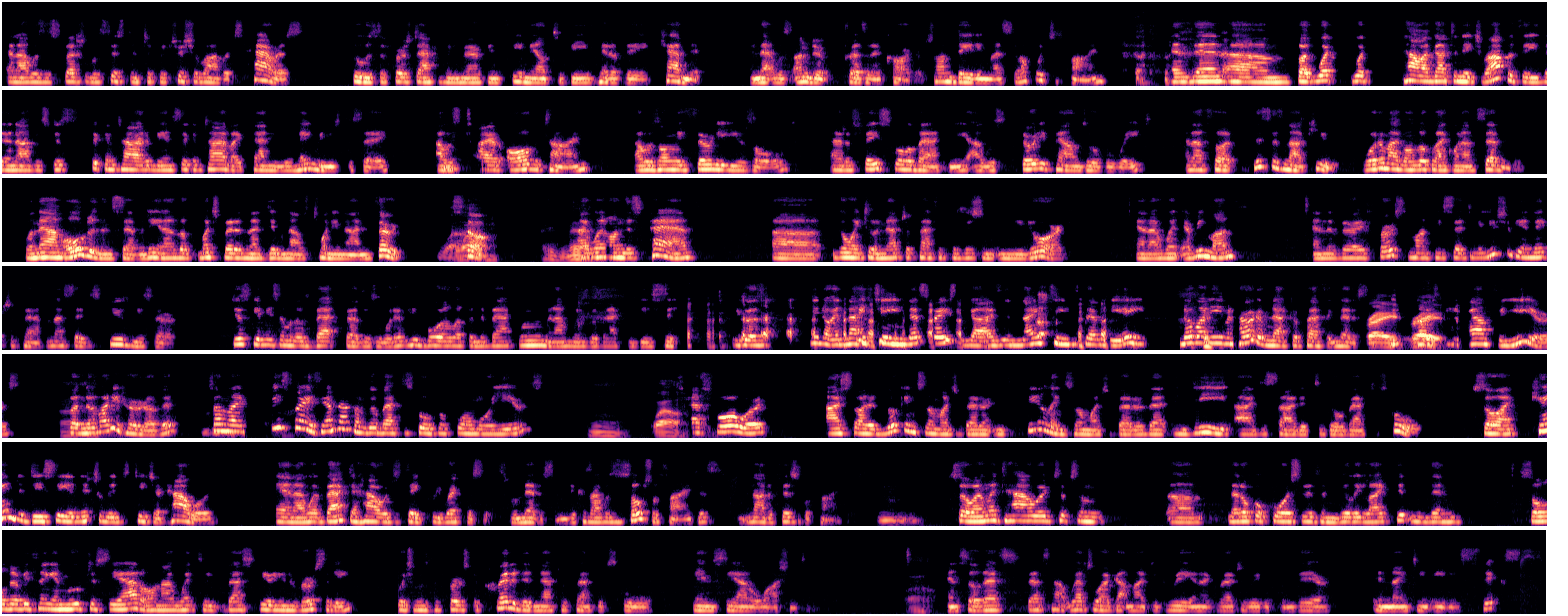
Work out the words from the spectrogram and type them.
And I was a special assistant to Patricia Roberts Harris, who was the first African American female to be head of the cabinet. And that was under President Carter. So I'm dating myself, which is fine. and then, um, but what, what, how I got to naturopathy, then I was just sick and tired of being sick and tired, like Fannie Lou Hamer used to say. I was tired all the time. I was only 30 years old. I had a face full of acne. I was 30 pounds overweight. And I thought, this is not cute. What am I going to look like when I'm 70? Well, now I'm older than 70 and I look much better than I did when I was 29 and 30. Wow. So Amen. I went on this path, uh, going to a naturopathic physician in New York. And I went every month. And the very first month, he said to me, You should be a naturopath. And I said, Excuse me, sir. Just give me some of those bat feathers or whatever you boil up in the back room, and I'm going to go back to DC. Because, you know, in 19, let's face it, guys, in 1978, nobody even heard of naturopathic medicine. Right, though It's right. been around for years, but Uh-huh. nobody had heard of it. So I'm like, he's crazy. I'm not going to go back to school for four more years. Mm. Wow. Fast forward, I started looking so much better and feeling so much better that indeed I decided to go back to school. So I came to DC initially to teach at Howard, and I went back to Howard to take prerequisites for medicine because I was a social scientist, not a physical scientist. Mhm. So I went to Howard, took some um, medical courses, and really liked it, and then sold everything and moved to Seattle. And I went to Bastyr University, which was the first accredited naturopathic school in Seattle, Washington. Wow. And so that's that's how that's where I got my degree, and I graduated from there in 1986.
